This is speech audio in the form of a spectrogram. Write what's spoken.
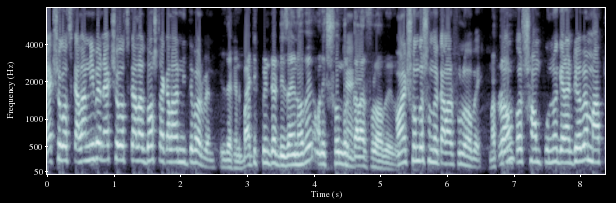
একশো গজ কালার নিবেন একশো গজ কালার দশটা কালার নিতে পারবেন দেখেন বাটিক প্রিন্টার ডিজাইন হবে অনেক সুন্দর হ্যাঁ। কালারফুল হবে অনেক সুন্দর সুন্দর কালারফুল হবে মাত্র? রং সম্পূর্ণ গ্যারান্টি হবে মাত্র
